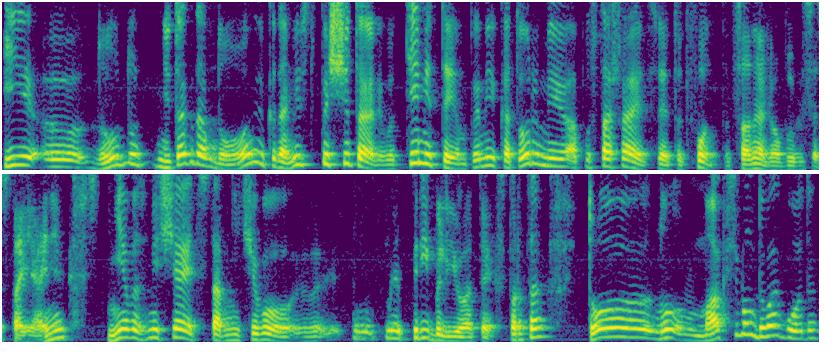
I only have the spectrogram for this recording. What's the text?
И э, ну, ну, не так давно экономисты посчитали, вот теми темпами, которыми опустошается этот фонд национального благосостояния, не возмещается там ничего э, прибылью от экспорта, то ну, максимум два года.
